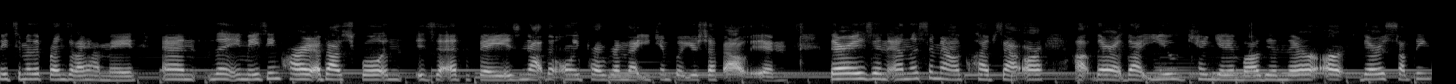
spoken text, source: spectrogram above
made some of the friends that I have made. And the amazing part about school and is the FFA is not the only program that you can put yourself out in. There is an endless amount of clubs that are out there that you can get involved in. There are there is something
